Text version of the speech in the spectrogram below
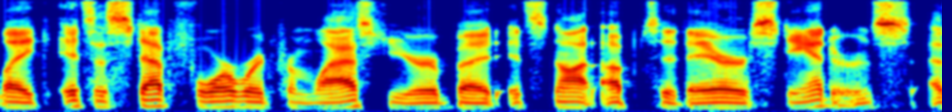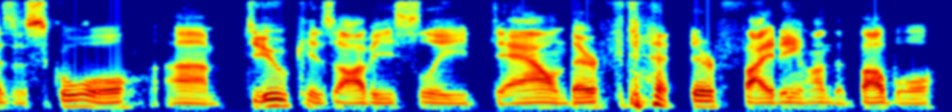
like it's a step forward from last year, but it's not up to their standards as a school. Um, Duke is obviously down. They're they're fighting on the bubble,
